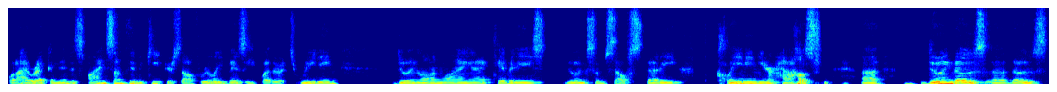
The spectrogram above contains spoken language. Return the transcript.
what I recommend is find something to keep yourself really busy, whether it's reading, doing online activities, doing some self-study, cleaning your house, uh, doing those uh, those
